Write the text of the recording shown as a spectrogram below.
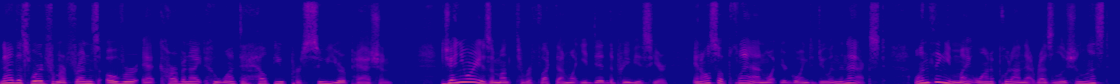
Now, this word from our friends over at Carbonite who want to help you pursue your passion. January is a month to reflect on what you did the previous year and also plan what you're going to do in the next. One thing you might want to put on that resolution list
